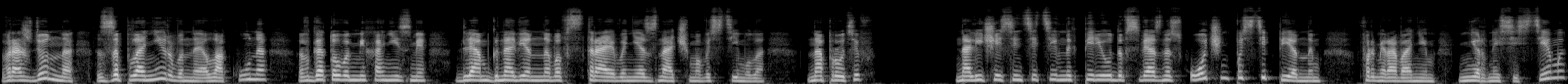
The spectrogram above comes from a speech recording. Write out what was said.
врожденно запланированная лакуна в готовом механизме для мгновенного встраивания значимого стимула. Напротив, наличие сенситивных периодов связано с очень постепенным формированием нервной системы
